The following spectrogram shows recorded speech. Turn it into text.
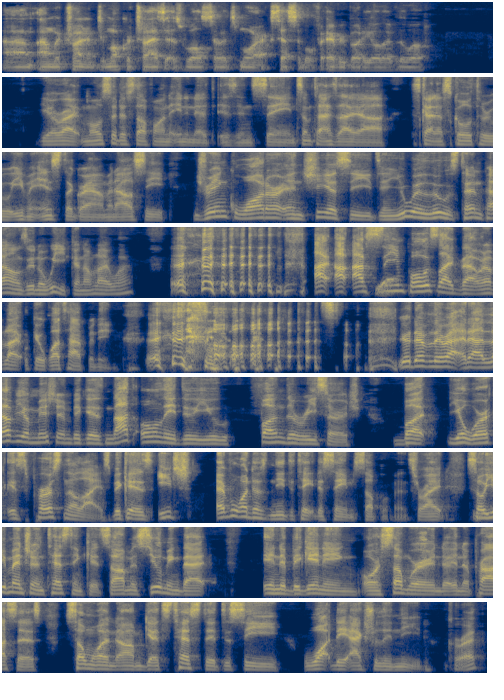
um, and we're trying to democratize it as well, so it's more accessible for everybody all over the world. You're right. Most of the stuff on the internet is insane. Sometimes I uh, just kind of scroll through even Instagram, and I'll see drink water and chia seeds, and you will lose ten pounds in a week, and I'm like, what? I, I have seen yeah. posts like that where I'm like, okay, what's happening? so, so, you're definitely right, and I love your mission because not only do you fund the research, but your work is personalized because each everyone doesn't need to take the same supplements, right? So you mentioned testing kits, so I'm assuming that in the beginning or somewhere in the in the process, someone um, gets tested to see what they actually need. Correct?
